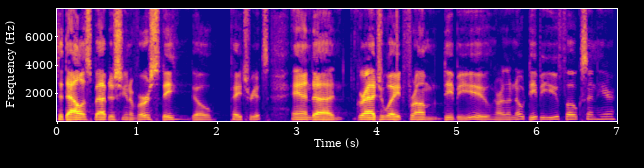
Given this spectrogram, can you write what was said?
to Dallas Baptist University, go Patriots, and uh, graduate from DBU. Are there no DBU folks in here?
